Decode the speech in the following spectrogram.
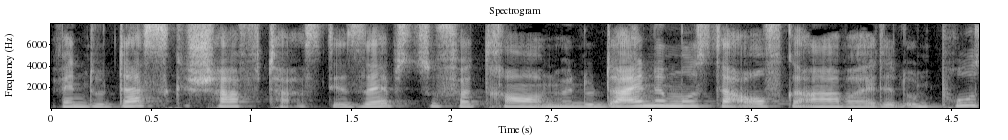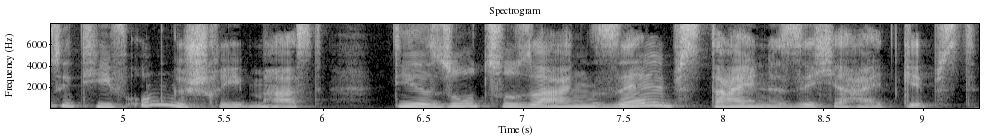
Wenn du das geschafft hast, dir selbst zu vertrauen, wenn du deine Muster aufgearbeitet und positiv umgeschrieben hast, dir sozusagen selbst deine Sicherheit gibst,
